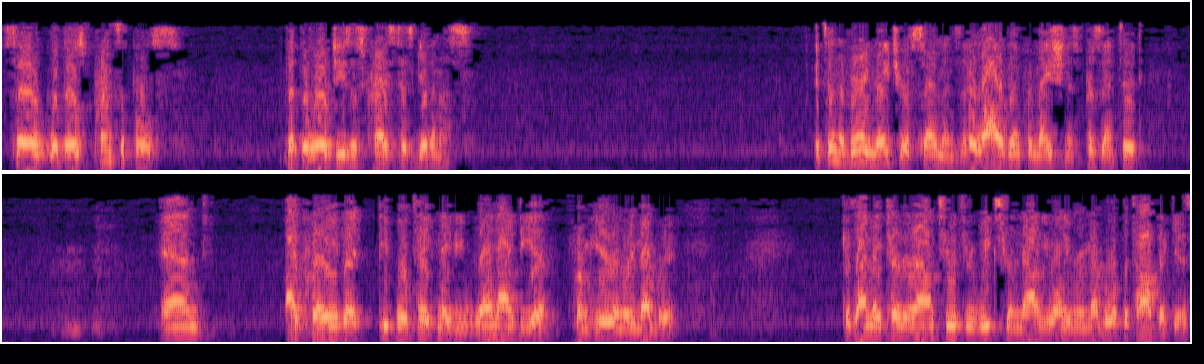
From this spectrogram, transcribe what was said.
So, with those principles, that the Lord Jesus Christ has given us. It's in the very nature of sermons that a lot of information is presented, and I pray that people will take maybe one idea from here and remember it. Because I may turn around two or three weeks from now and you won't even remember what the topic is.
